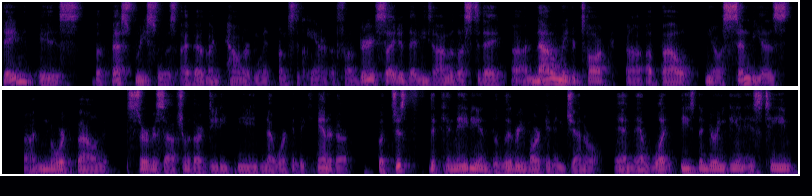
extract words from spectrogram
Dave is the best resource I've ever encountered when it comes to Canada. So, I'm very excited that he's on with us today, uh, not only to talk uh, about, you know, Asendia's uh, northbound service option with our DDP network into Canada, but just the Canadian delivery market in general and, and what he's been doing, he and his team,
